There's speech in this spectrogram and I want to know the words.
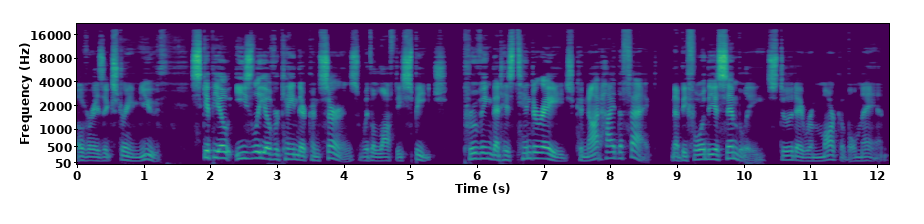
over his extreme youth, Scipio easily overcame their concerns with a lofty speech, proving that his tender age could not hide the fact that before the assembly stood a remarkable man.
